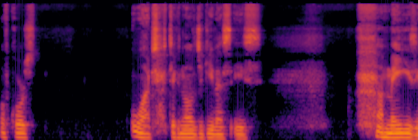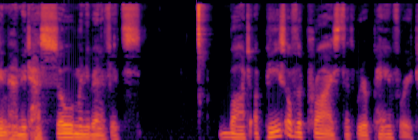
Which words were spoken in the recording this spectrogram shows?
Of course, what technology gives us is amazing and it has so many benefits. But a piece of the price that we're paying for it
